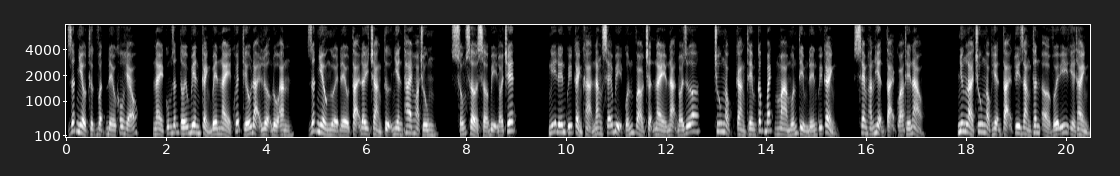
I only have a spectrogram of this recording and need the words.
rất nhiều thực vật đều khô héo, này cũng dẫn tới biên cảnh bên này khuyết thiếu đại lượng đồ ăn, rất nhiều người đều tại đây chẳng tự nhiên thai hòa chung, sống sờ sờ bị đói chết. Nghĩ đến quý cảnh khả năng sẽ bị cuốn vào trận này nạn đói giữa, Chu Ngọc càng thêm cấp bách mà muốn tìm đến quý cảnh, xem hắn hiện tại quá thế nào. Nhưng là Chu Ngọc hiện tại tuy rằng thân ở với Y Thề Thành,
